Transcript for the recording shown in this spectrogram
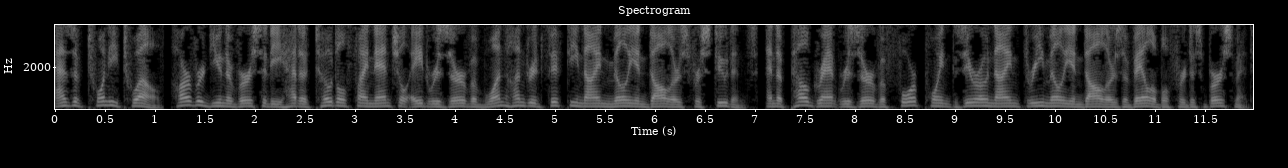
As of 2012, Harvard University had a total financial aid reserve of $159 million for students, and a Pell Grant reserve of $4.093 million available for disbursement.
